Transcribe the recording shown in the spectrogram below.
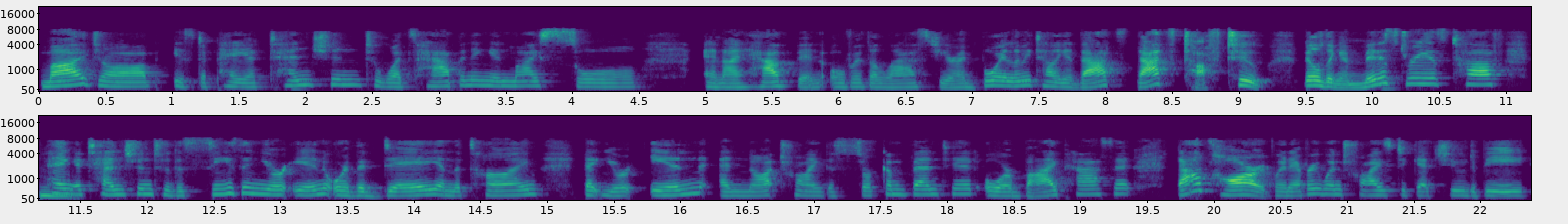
My job is to pay attention to what's happening in my soul and I have been over the last year. And boy, let me tell you, that's that's tough too. Building a ministry is tough. Mm-hmm. Paying attention to the season you're in or the day and the time that you're in and not trying to circumvent it or bypass it. That's hard when everyone tries to get you to be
